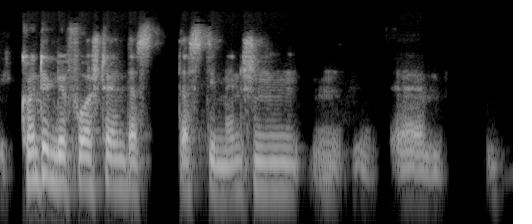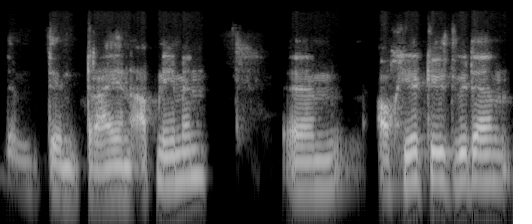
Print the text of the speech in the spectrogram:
ich könnte mir vorstellen, dass, dass die Menschen äh, den Dreien abnehmen. Ähm, auch hier gilt wieder,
